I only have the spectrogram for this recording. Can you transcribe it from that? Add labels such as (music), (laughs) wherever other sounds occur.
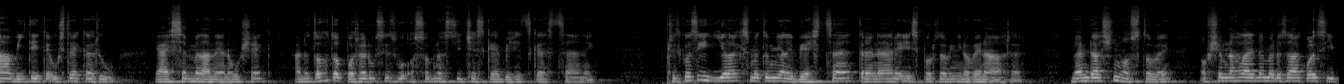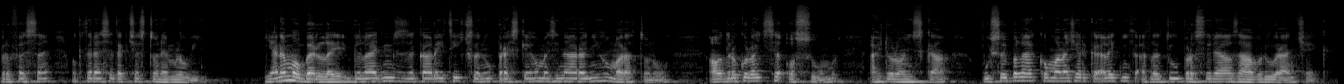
a vítejte u Štrekařů. Já jsem Milan Janoušek a do tohoto pořadu si zvu osobnosti české běžecké scény. V předchozích dílech jsme tu měli běžce, trenéry i sportovní novináře. V mém dalším hostovi ovšem nahlédneme do zákulisí profese, o které se tak často nemluví. Jana Moberly byla jedním ze zakládajících členů Pražského mezinárodního maratonu a od roku 2008 až do Loňska působila jako manažerka elitních atletů pro seriál závodů Ranček.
